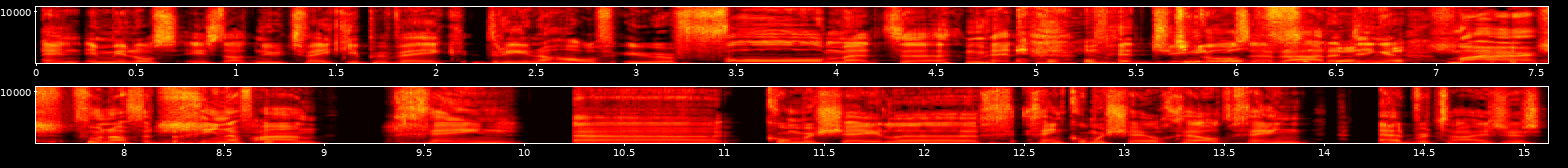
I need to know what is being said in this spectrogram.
en inmiddels is dat nu twee keer per week, drieënhalf uur vol met, uh, met, met jingles en rare dingen. Maar vanaf het begin af aan geen uh, commerciële, geen commercieel geld, geen advertisers.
